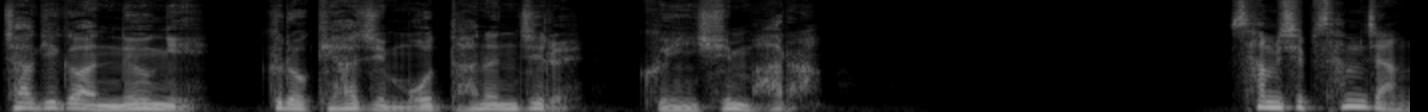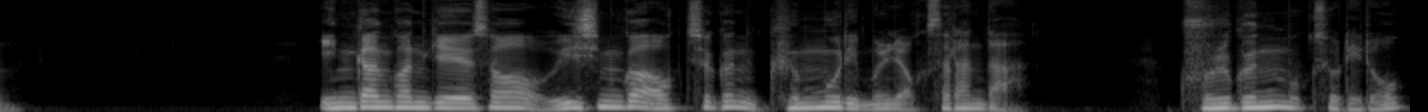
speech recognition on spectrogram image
자기가 능히 그렇게 하지 못하는지를 근심하라. 33장 인간관계에서 의심과 억측은 금물임을 역설한다. 굵은 목소리로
